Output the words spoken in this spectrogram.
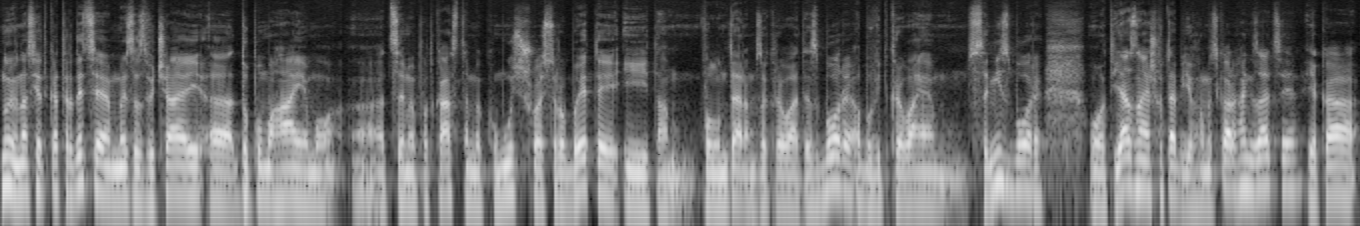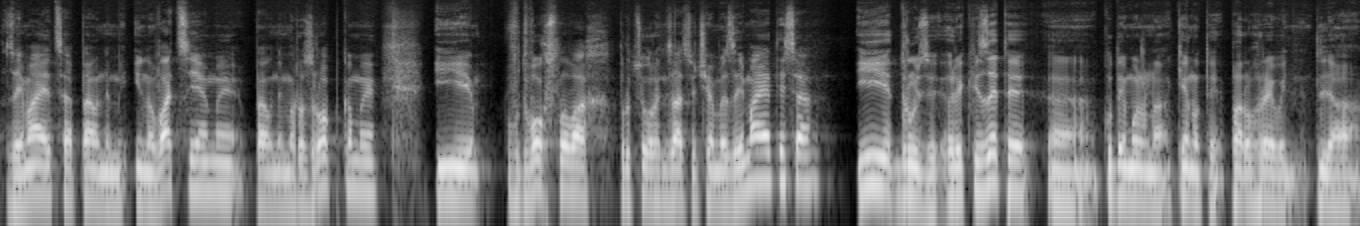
Ну і в нас є така традиція. Ми зазвичай е, допомагаємо е, цими подкастами комусь щось робити і там волонтерам закривати збори або відкриваємо самі збори. От я знаю, що в тебе є громадська організація, яка займається певними інноваціями, певними розробками. І в двох словах про цю організацію, чим ви займаєтеся. І, друзі, реквізити, е, куди можна кинути пару гривень для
